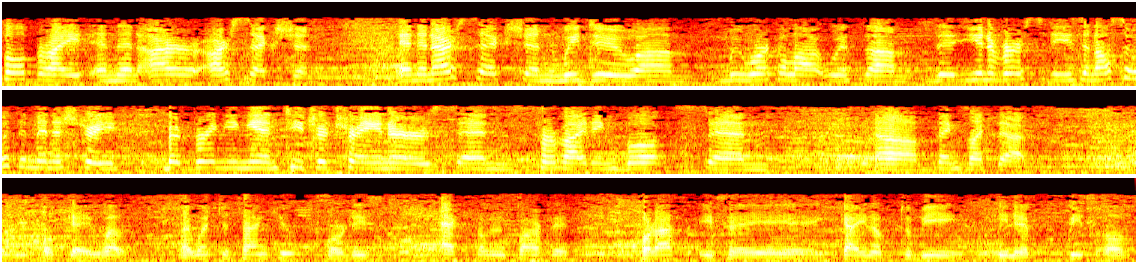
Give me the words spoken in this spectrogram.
Fulbright, and then our our section. And in our section, we do um, we work a lot with um, the universities and also with the ministry, but bringing in teacher trainers and providing books and um, things like that. Okay, well, I want to thank you for this excellent party. For us, it's a kind of to be in a piece of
